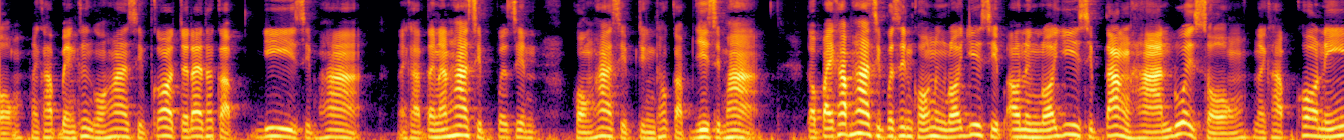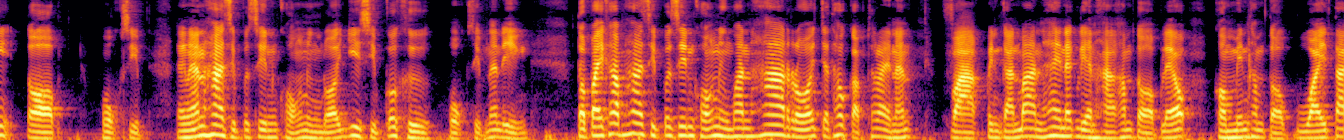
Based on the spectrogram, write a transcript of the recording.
2นะครับแบ่งครึ่งของ 50 ก็จะได้เท่ากับ 25นะครับดังนั้น 50%ของ 50 จึงเท่ากับ 25 ต่อไปครับ 50%ของ 120 เอา 120 ตั้งหารด้วย2นะครับข้อนี้ตอบ 60 ดังนั้น 50%ของ 120 ก็คือ 60 นั่นเอง ต่อไปครับ 50%ของ 1,500 จะเท่ากับเท่าไหร่นั้น ฝากเป็นการบ้านให้นักเรียนหาคำตอบแล้ว คอมเมนต์คำตอบไว้ใต้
